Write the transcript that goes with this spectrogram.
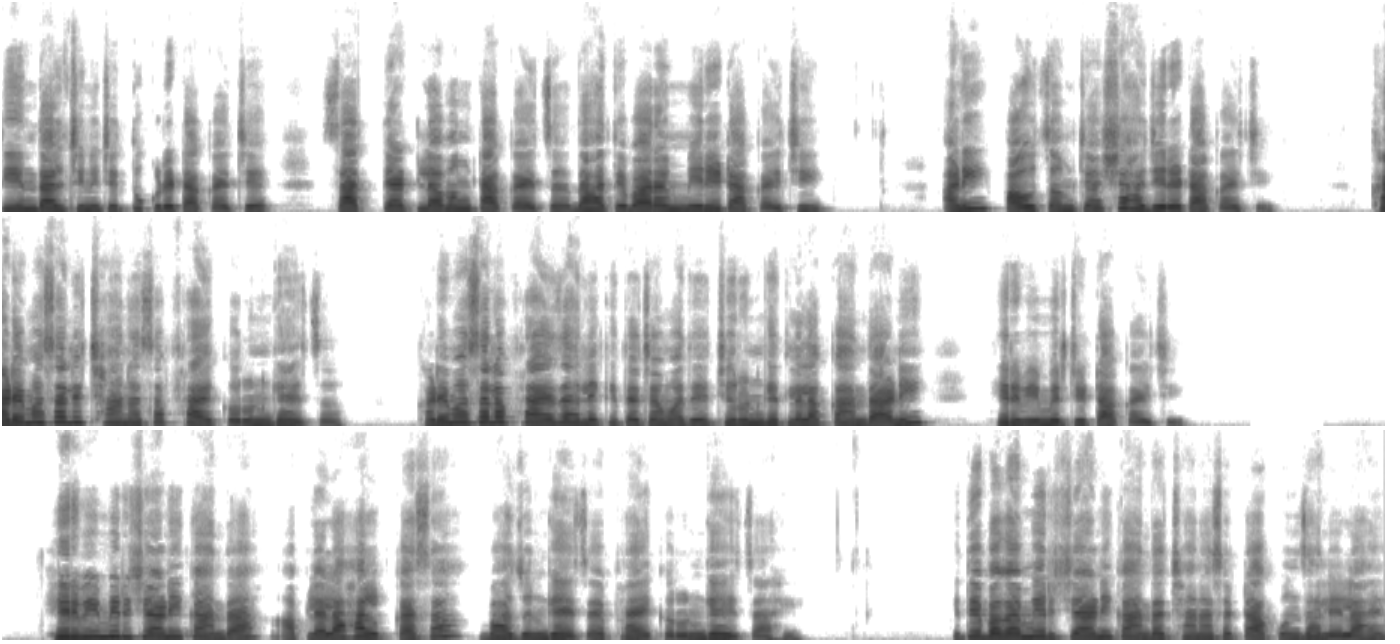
तीन दालचिनीचे तुकडे टाकायचे सात ते आठ लवंग टाकायचं दहा ते बारा मिरी टाकायची आणि पाव चमचा शहाजिरे टाकायचे. खडे मसाले छान असा फ्राय करून घ्यायचं. खडे मसाला फ्राय झाले की त्याच्यामध्ये चिरून घेतलेला कांदा आणि हिरवी मिरची टाकायची. हिरवी मिरची आणि कांदा आपल्याला हलकासा भाजून घ्यायचा आहे फ्राय करून घ्यायचा आहे. इथे बघा मिरची आणि कांदा छान असं टाकून झालेला आहे.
